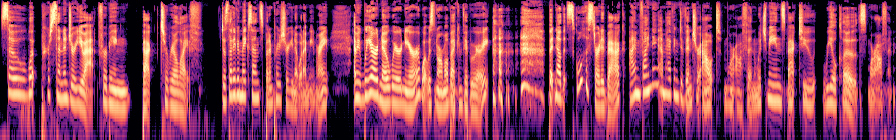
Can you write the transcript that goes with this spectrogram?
So what percentage are you at for being back to real life? Does that even make sense? But I'm pretty sure you know what I mean, right? I mean, we are nowhere near what was normal back in February. but now that school has started back, I'm finding I'm having to venture out more often, which means back to real clothes more often.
